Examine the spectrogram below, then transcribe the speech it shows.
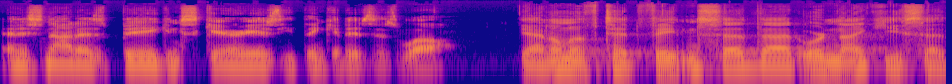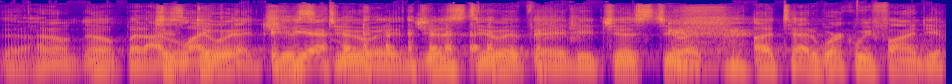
and it's not as big and scary as you think it is as well. Yeah, I don't know if Ted Phaeton said that or Nike said that. I don't know, but Just I like that. Just Yeah. do it. Just do it, baby. Just do it. Uh, Ted, where can we find you?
